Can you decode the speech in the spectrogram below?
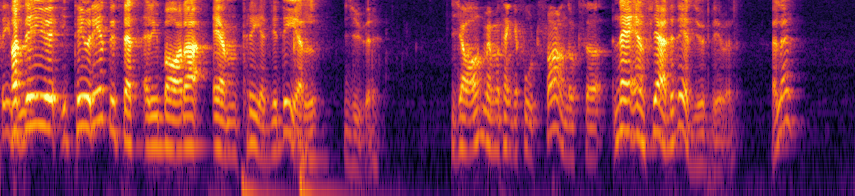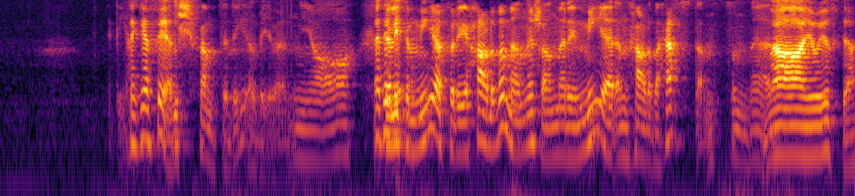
Det Fast det är ju, teoretiskt sett är det ju bara en tredjedel djur. Ja, men man tänker fortfarande också... Nej, en fjärdedel djur blir det väl? Eller? Tänker jag fel? Ish femtedel blir det väl? Ja. Det är lite mer för det är halva människan men det är mer än halva hästen. Som är... Ja, jo just det.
